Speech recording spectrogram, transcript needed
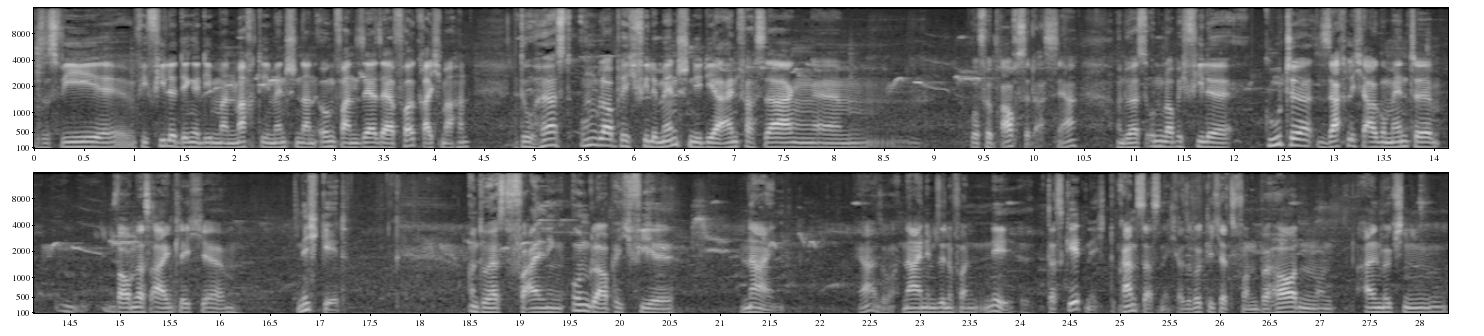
es ist wie, wie viele Dinge, die man macht, die Menschen dann irgendwann sehr, sehr erfolgreich machen. Du hörst unglaublich viele Menschen, die dir einfach sagen, ähm, wofür brauchst du das? Ja? Und du hast unglaublich viele gute, sachliche Argumente, warum das eigentlich äh, nicht geht. Und du hast vor allen Dingen unglaublich viel Nein. Ja, also Nein im Sinne von, nee, das geht nicht, du kannst das nicht. Also wirklich jetzt von Behörden und allen möglichen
